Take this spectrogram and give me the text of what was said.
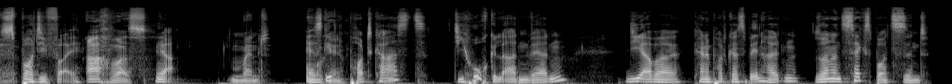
Spotify. Ach was. Ja. Moment. Es Okay. gibt Podcasts, die hochgeladen werden, die aber keine Podcasts beinhalten, sondern Sexbots sind.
